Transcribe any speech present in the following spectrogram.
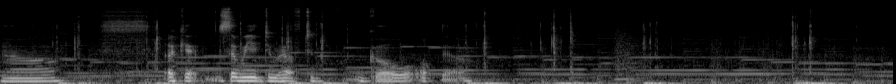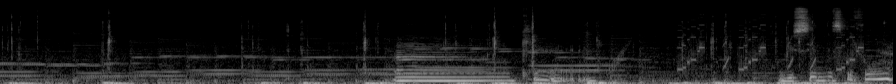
No. Okay, so we do have to go up there. Okay. Have you seen this before?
